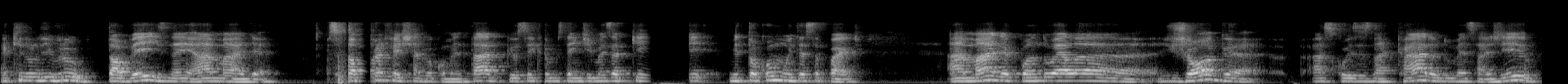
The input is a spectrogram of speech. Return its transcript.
Aqui no livro, talvez, né, a Amália só para fechar meu comentário, porque eu sei que eu me estendi, mas é porque me tocou muito essa parte. A Amália, quando ela joga as coisas na cara do mensageiro,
